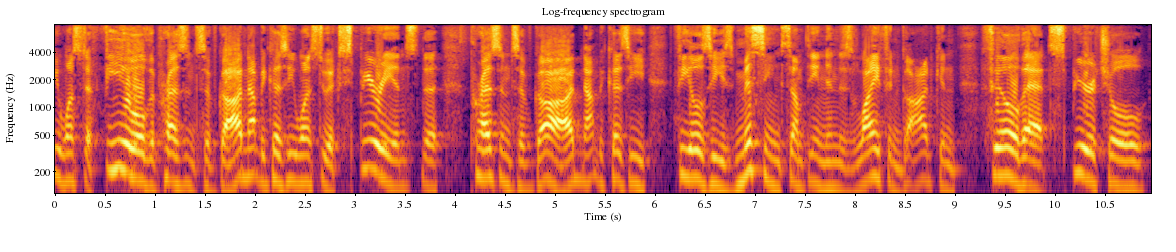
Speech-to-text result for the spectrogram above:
he wants to feel the presence of God, not because he wants to experience the presence of God, not because he feels he's missing something in his life and God can fill that spiritual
